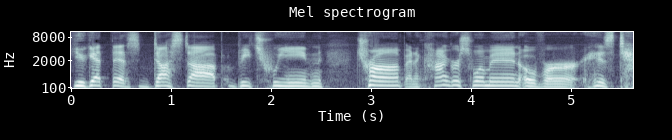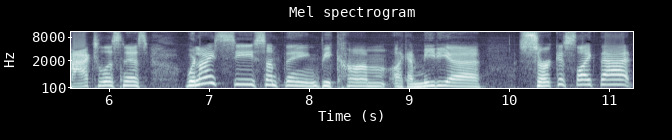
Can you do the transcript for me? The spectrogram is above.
you get this dust up between Trump and a congresswoman over his tactlessness. When I see something become like a media circus like that,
